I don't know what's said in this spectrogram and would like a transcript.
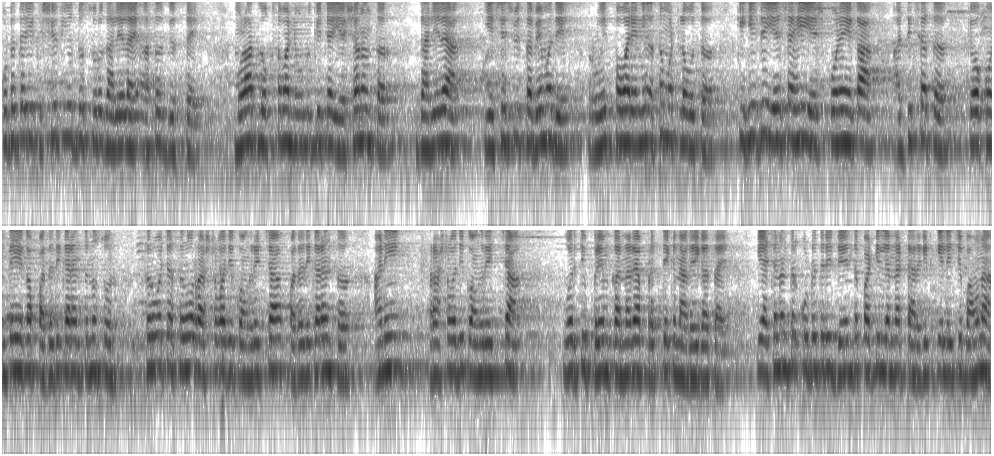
कुठंतरी एक शीतयुद्ध सुरू झालेलं आहे असंच दिसतंय. मुळात लोकसभा निवडणुकीच्या यशानंतर झालेल्या यशस्वी सभेमध्ये रोहित पवार यांनी असं म्हटलं होतं की हे जे यश आहे हे यश कोण्या एका अध्यक्षाचं किंवा कोणत्याही एका पदाधिकाऱ्यांचं नसून सर्वच्या सर्व राष्ट्रवादी काँग्रेसच्या पदाधिकाऱ्यांचं आणि राष्ट्रवादी काँग्रेसच्या वरती प्रेम करणाऱ्या प्रत्येक नागरिकाचा आहे. याच्यानंतर कुठेतरी जयंत पाटील यांना टार्गेट केल्याची भावना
